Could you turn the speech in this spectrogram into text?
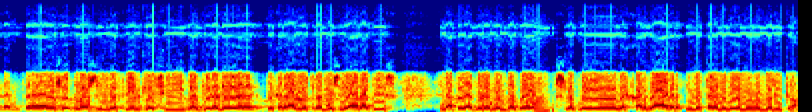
Vale, muchas gracias a vosotros y decir que si cualquiera quiere descargar nuestra música gratis, en la pegatina.com se lo puede descargar y no está cometiendo ningún delito.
